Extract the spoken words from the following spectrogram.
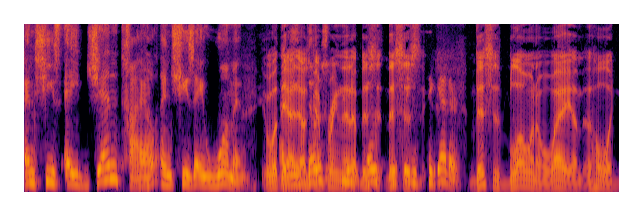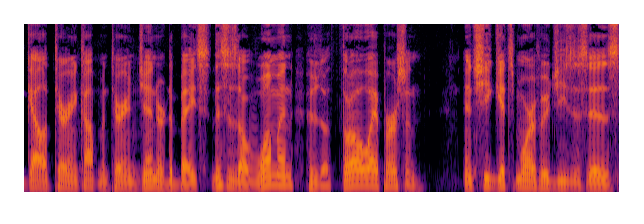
and she's a gentile and she's a woman well yeah I, mean, I was going to bring that up this is this is together this is blowing away um, the whole egalitarian complementarian gender debates this is a woman who's a throwaway person and she gets more of who Jesus is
